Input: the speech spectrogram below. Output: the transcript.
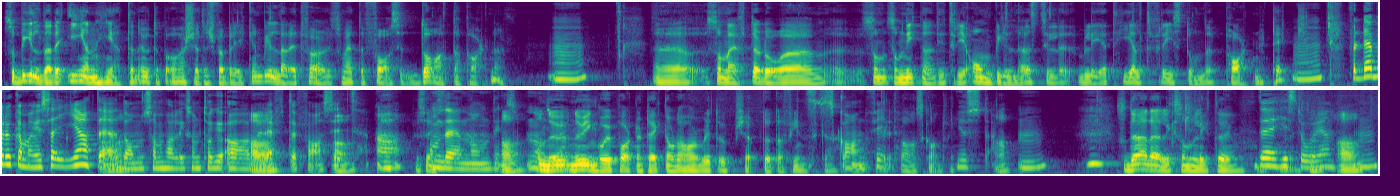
så bildade enheten ute på Örsätersfabriken bildade ett företag som hette Facit Datapartner. Mm. Eh, Som efter då, eh, som, som 1993 ombildades till att bli ett helt fristående Partnertech. För det brukar man ju säga att det är de som har liksom tagit över Ja. efter facit. Ja. Ja. Om det är någonting. Ja, så- någon och nu, nu ingår ju Partnertech och då har de blivit uppköpt utav finska. Scanfil. Ja, Scanfil. Just det. Ja. Så där är liksom lite... Det är historien. Ja. Mm.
